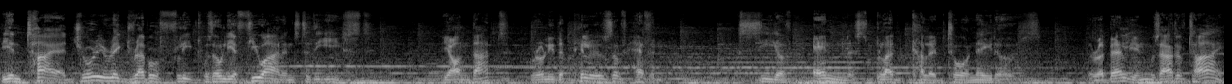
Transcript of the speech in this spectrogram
The entire jury-rigged rebel fleet was only a few islands to the east. Beyond that were only the pillars of heaven. A sea of endless blood-colored tornadoes. The rebellion was out of time.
